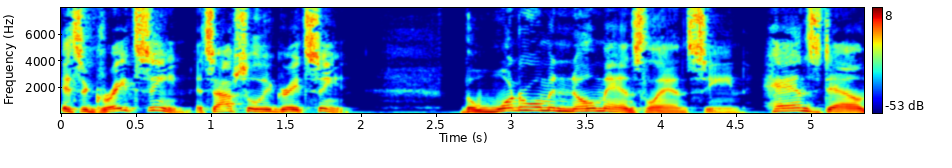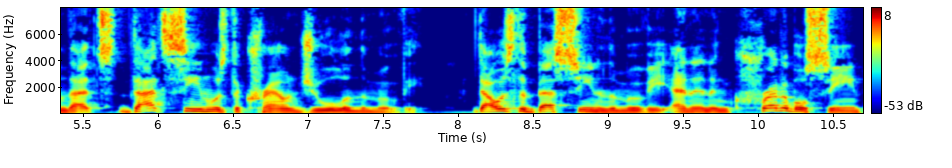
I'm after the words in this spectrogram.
It's a great scene. It's absolutely a great scene. The Wonder Woman No Man's Land scene, hands down, that's, that scene was the crown jewel in the movie. That was the best scene in the movie and an incredible scene.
